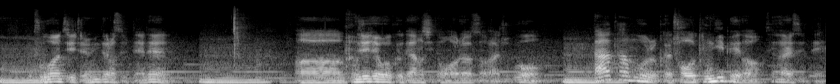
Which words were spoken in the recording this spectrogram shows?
음. 두 번째 좀 힘들었을 때는 음. 어, 경제적으로 그 당시 너무 어려웠어가지고 음. 따뜻한 물, 그 저 독립해서 생활했을 때,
